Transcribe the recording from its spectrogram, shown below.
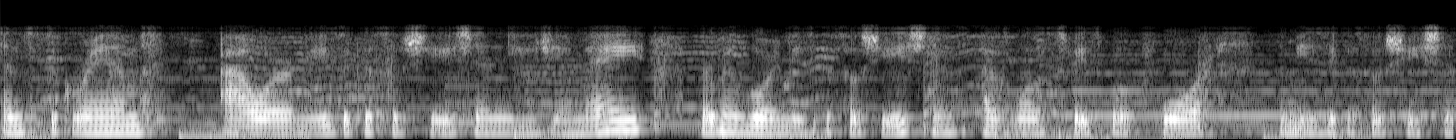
Instagram, our music association, UGMA, Urban Glory Music Association, as well as Facebook for the Music Association.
